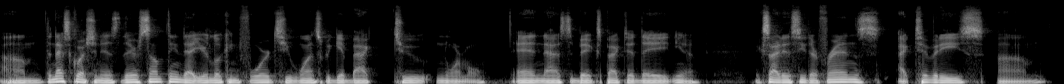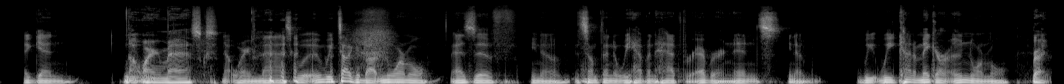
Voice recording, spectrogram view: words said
Um, the next question is: There's something that you're looking forward to once we get back to normal, and as to be expected, they you know excited to see their friends, activities. Um, again, Not wearing masks. not wearing masks. we, we talk about normal as if you know it's something that we haven't had forever, and it's you know we we kind of make our own normal. Right.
